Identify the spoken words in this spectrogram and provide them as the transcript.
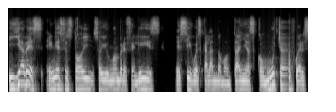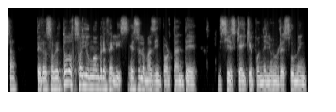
Y ya ves, en eso estoy, soy un hombre feliz, eh, sigo escalando montañas con mucha fuerza, pero sobre todo soy un hombre feliz. Eso es lo más importante, si es que hay que ponerle un resumen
